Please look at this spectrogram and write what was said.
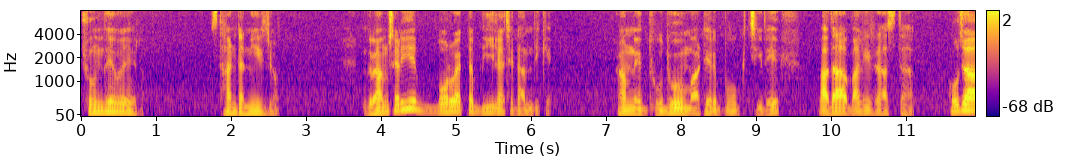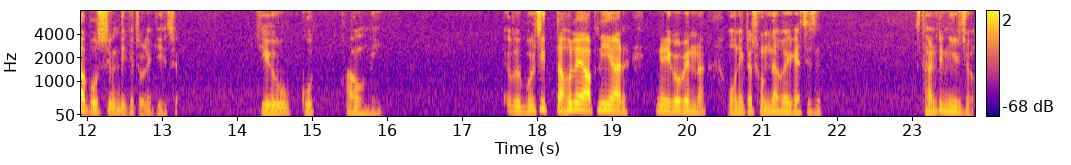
সন্ধে হয়ে এলো। স্থানটা নির্জন। গ্রাম ছাড়িয়ে বড় একটা বিল আছে ডান দিকে সামনে ধুধু মাঠের বুক চিরে কাদা বালির রাস্তা সোজা পশ্চিম দিকে চলে গিয়েছে। কেউ কোথাও নেই। বলছি তাহলে আপনি আর এগোবেন না, অনেকটা সন্ধ্যা হয়ে গেছে যে। স্থানটি নির্জন,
